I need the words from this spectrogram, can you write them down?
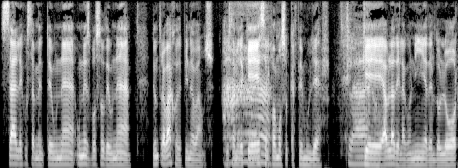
sale justamente una, un esbozo de, una, de un trabajo de Pina Bausch, justamente que es el Ah. famoso Café Muller Claro. que habla de la agonía, del dolor.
